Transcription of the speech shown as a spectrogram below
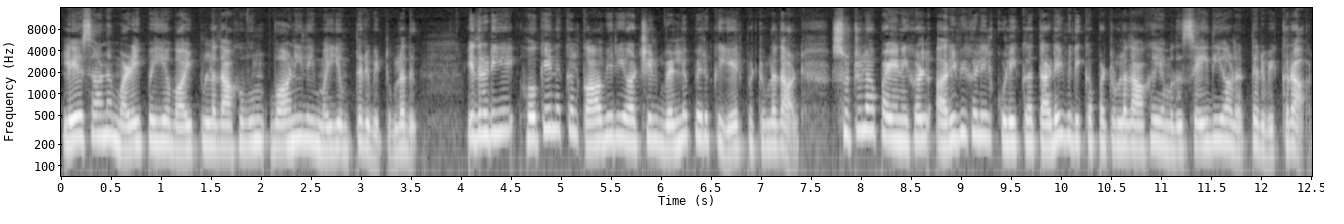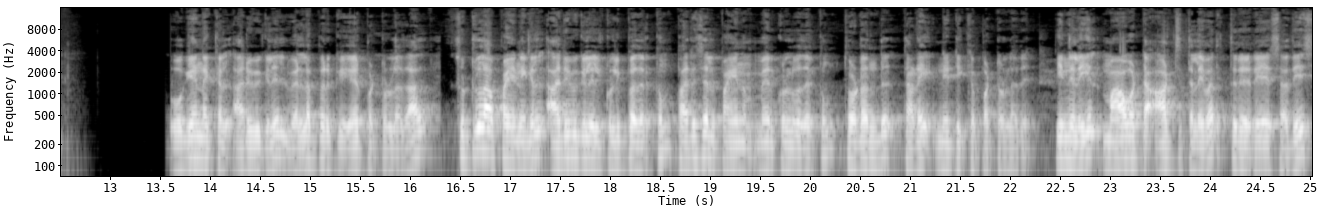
லேசான மழை பெய்ய வாய்ப்புள்ளதாகவும் வானிலை மையம் தெரிவித்துள்ளது. இதனிடையே ஒகேனக்கல் காவிரி ஆற்றில் வெள்ளப்பெருக்கு ஏற்பட்டுள்ளதால் சுற்றுலாப் பயணிகள் அருவிகளில் குளிக்க தடை விதிக்கப்பட்டுள்ளதாக எமது செய்தியாளர் தெரிவிக்கிறார். ஒகேனக்கல் அருவிகளில் வெள்ளப்பெருக்கு ஏற்பட்டுள்ளதால் சுற்றுலா பயணிகள் அருவிகளில் குளிப்பதற்கும் பரிசல் பயணம் மேற்கொள்வதற்கும் தொடர்ந்து தடை நீட்டிக்கப்பட்டுள்ளது. இந்நிலையில் மாவட்ட ஆட்சித்தலைவர் திரு. ரே. சதீஷ்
